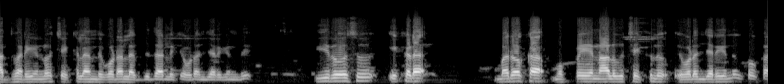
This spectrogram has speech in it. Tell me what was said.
ఆధ్వర్యంలో చెక్కులన్నీ కూడా లబ్ధిదారులకు ఇవ్వడం జరిగింది. ఈ రోజు ఇక్కడ మరొక ముప్పై నాలుగు చెక్కులు ఇవ్వడం జరిగింది. ఇంకొక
